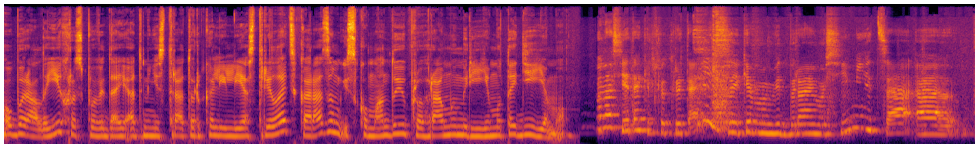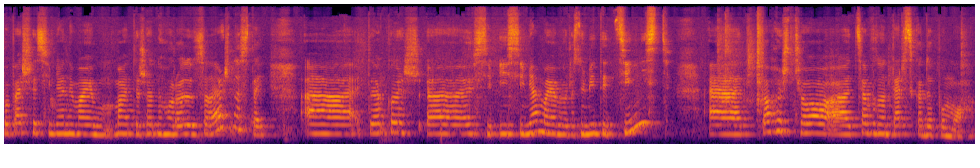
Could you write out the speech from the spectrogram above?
Обирали їх, розповідає адміністраторка Лілія Стрілецька разом із командою програми Мріємо та діємо. У нас є декілька критеріїв, за якими ми відбираємо сім'ї. Це, е, по-перше, сім'я не має мати жодного роду залежностей. Е, Також е, і сім'я має розуміти цінність того, що е, це волонтерська допомога.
